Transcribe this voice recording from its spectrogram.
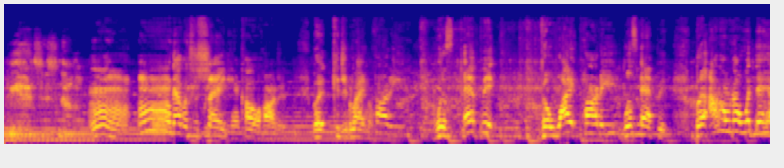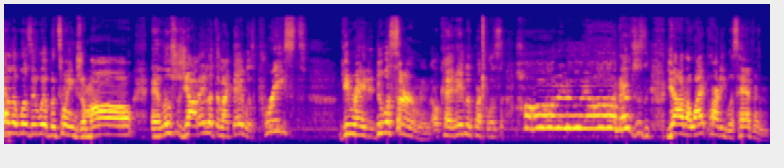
The answer is no. Mm, mm, that was just shady and cold hearted. But could you blame him? The party was epic. The white party was epic. But I don't know what the hell it was it with between Jamal and Lucious. Y'all, they looked like they was priests getting ready to do a sermon. Okay, they looked like it was hallelujah. They was just y'all. The white party was heaven.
